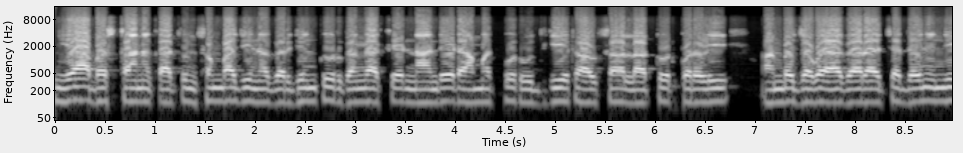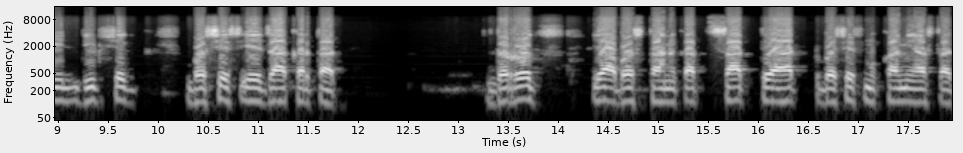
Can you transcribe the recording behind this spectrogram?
या बसस्थानकातून संभाजीनगर जिंतूर गंगाखेड नांदेड अहमदपूर उदगीर औसा लातूर परळी अंबेजोगाई आगाराच्या दैनंदिन दीडशे बसेस ये जा करतात. दररोज या बसस्थानकात सात ते आठ बसेस मुक्कामी असतात.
